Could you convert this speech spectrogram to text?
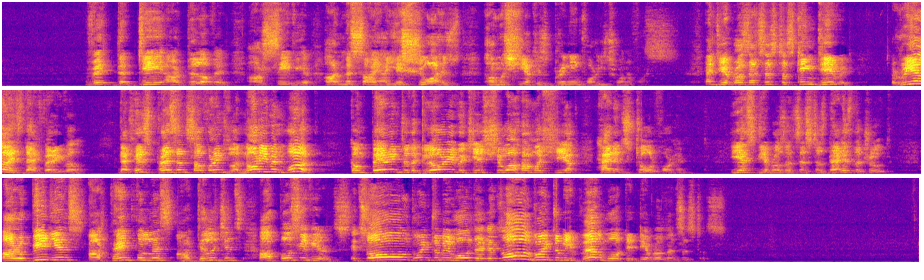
With the day our beloved, our Savior, our Messiah, Yeshua, his Hamashiach is bringing for each one of us. And dear brothers and sisters, King David realized that very well. That his present sufferings were not even worth comparing to the glory which Yeshua HaMashiach had in store for him. Yes, dear brothers and sisters, that is the truth. Our obedience, our thankfulness, our diligence, our perseverance, it's all going to be worth it. It's all going to be well worth it, dear brothers and sisters.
